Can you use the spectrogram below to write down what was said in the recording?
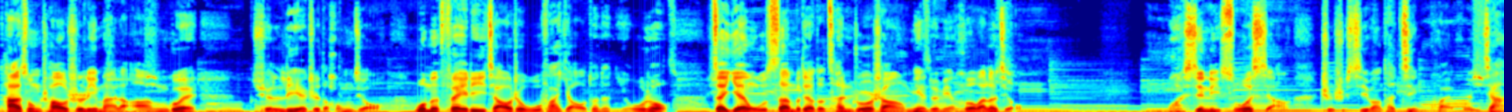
他从超市里买了昂贵却劣质的红酒，我们费力嚼着无法咬断的牛肉，在烟雾散不掉的餐桌上面对面喝完了酒。我心里所想只是希望他尽快回家，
